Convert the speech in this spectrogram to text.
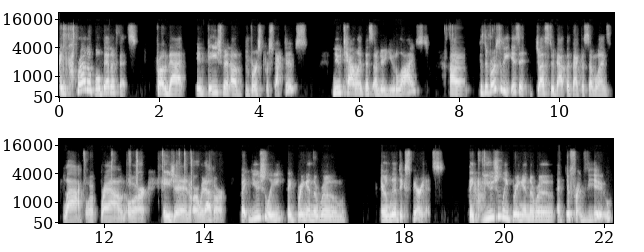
incredible benefits from that engagement of diverse perspectives, new talent that's underutilized. Because uh, diversity isn't just about the fact that someone's Black or Brown or Asian or whatever, but usually they bring in the room their lived experience. They usually bring in the room a different view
